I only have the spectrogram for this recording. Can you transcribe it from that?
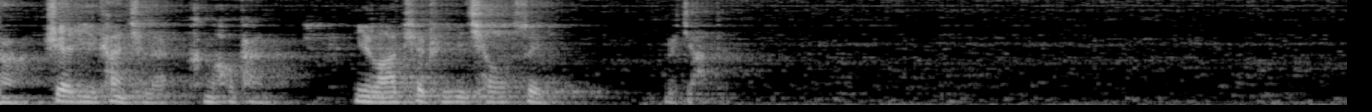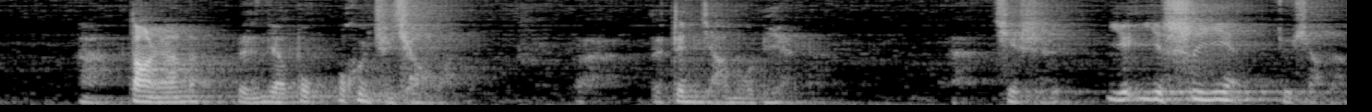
啊，舍利看起来很好看，你拿铁锤一敲碎了，是假的。啊，当然了，人家不不会去敲啊，啊，真假莫辨。啊，其实一一试验就晓得了。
